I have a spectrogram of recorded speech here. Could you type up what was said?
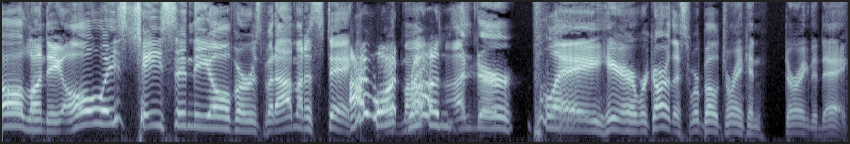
Oh, Lundy, always chasing the overs, but I'm going to stick. I want my runs. underplay here. Regardless, we're both drinking during the day.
